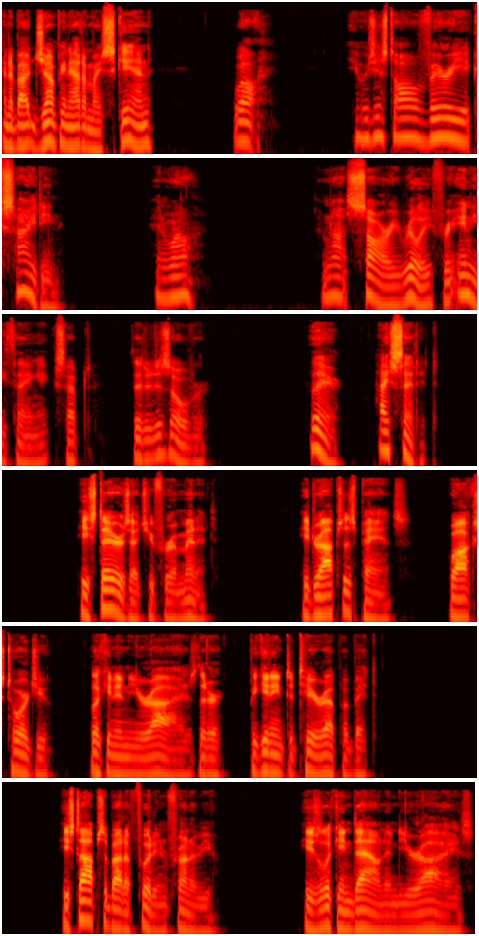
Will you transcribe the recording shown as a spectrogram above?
and about jumping out of my skin. Well, it was just all very exciting. And well, I'm not sorry, really, for anything except that it is over. There, I said it. He stares at you for a minute. He drops his pants, walks toward you, looking into your eyes that are beginning to tear up a bit. He stops about a foot in front of you. He's looking down into your eyes.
